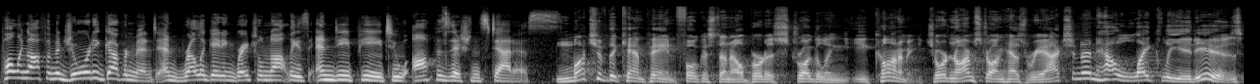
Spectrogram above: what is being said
pulling off a majority government and relegating Rachel Notley's NDP to opposition status. Much of the campaign focused on Alberta's struggling economy. Jordan Armstrong has reaction and how likely it is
